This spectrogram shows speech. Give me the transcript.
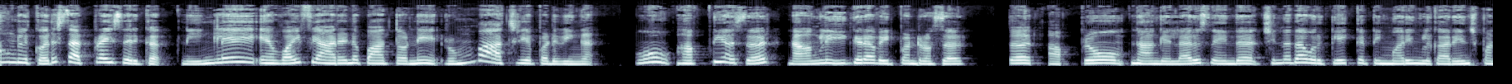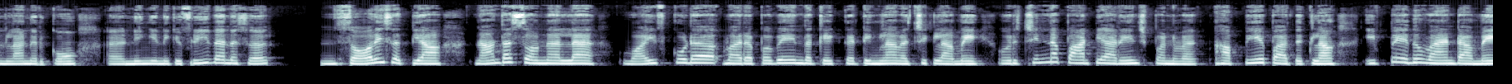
உங்களுக்கு ஒரு சர்ப்ரைஸ் இருக்கு. நீங்களே என் ஒய்ஃப் யாருன்னு பார்த்தோன்னே ரொம்ப ஆச்சரியப்படுவீங்க. ஓ அப்படியா சார் நாங்களே ஈகரா வெயிட் பண்றோம் சார் சார் அப்புறம் நாங்க எல்லாரும் சேர்ந்து சின்னதா ஒரு கேக் கட்டிங் மாதிரி உங்களுக்கு அரேஞ்ச் பண்ணலான்னு இருக்கோம். நீங்கள் நீங்க இன்னைக்கு ஃப்ரீ தானே சார் சாரி சத்யா. நான் தான் சொன்னேன்ல ஒய்ஃப் கூட வரப்பவே இந்த கேக் கட்டிங்லாம் வச்சுக்கலாமே. ஒரு சின்ன பார்ட்டி அரேஞ்ச் பண்ணுவேன். அப்பயே பார்த்துக்கலாம். இப்போ எதுவும் வேண்டாமே.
